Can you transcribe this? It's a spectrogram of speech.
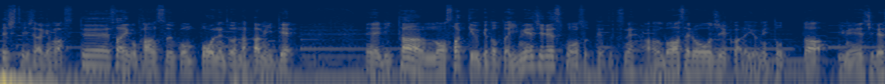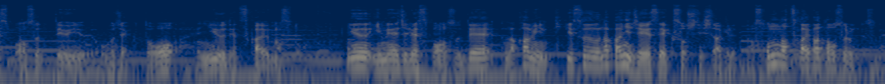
で、指定してあげます。で、最後、関数コンポーネントの中身で、え、リターンのさっき受け取った ImageResponse ってやつですね。あのバーセル OG から読み取ったイメージレスポンスっていうオブジェクトを new で使いますと。いうイメージレスポンスで中身、引数の中に JSX を指定してあげる。そんな使い方をするんですね。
